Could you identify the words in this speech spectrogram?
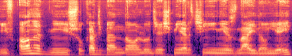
I w one dni szukać będą ludzie śmierci i nie znajdą jej,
